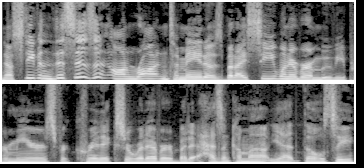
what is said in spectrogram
Now, Stephen, this isn't on Rotten Tomatoes, but I see whenever a movie premieres for critics or whatever, but it hasn't come out yet, they'll see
